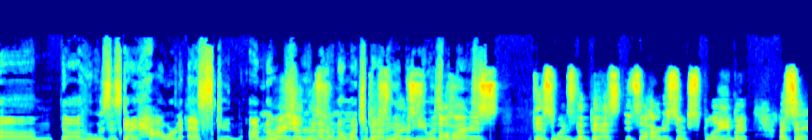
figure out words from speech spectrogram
um, uh, who is this guy Howard Eskin? I'm not right, sure. This, I don't know much about him, but he was the, the hardest. Best. This one's the best. It's the hardest to explain, but I said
